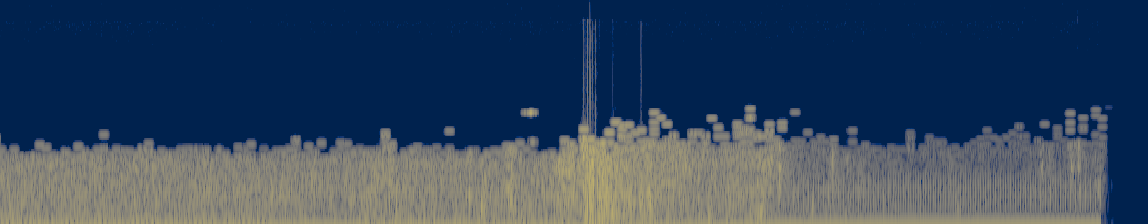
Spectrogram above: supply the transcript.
ඒක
